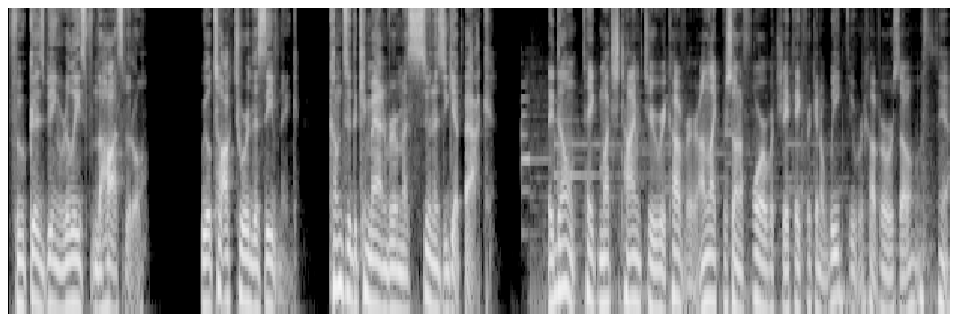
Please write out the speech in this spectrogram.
Fuuka is being released from the hospital. We'll talk to her this evening. Come to the command room as soon as you get back. They don't take much time to recover, unlike Persona 4, which they take freaking a week to recover or so. yeah.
